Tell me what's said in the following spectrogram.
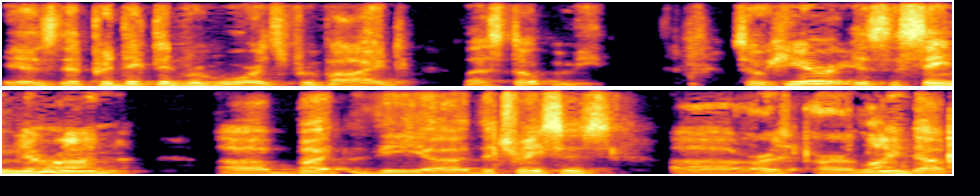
is that predicted rewards provide less dopamine. So here is the same neuron, uh, but the, uh, the traces uh, are, are lined up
